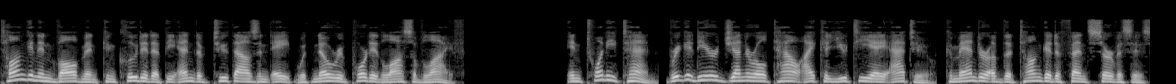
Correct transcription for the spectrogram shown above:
Tongan involvement concluded at the end of 2008 with no reported loss of life. In 2010, Brigadier General Tau Ika Uta Atu, commander of the Tonga Defence Services,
